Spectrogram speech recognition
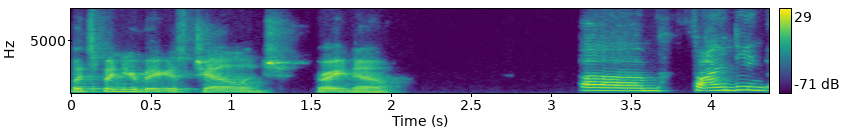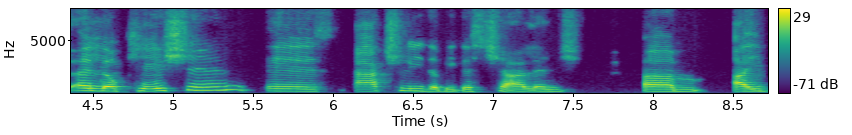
What's been your biggest challenge right now? Um, finding a location is actually the biggest challenge. Um, I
